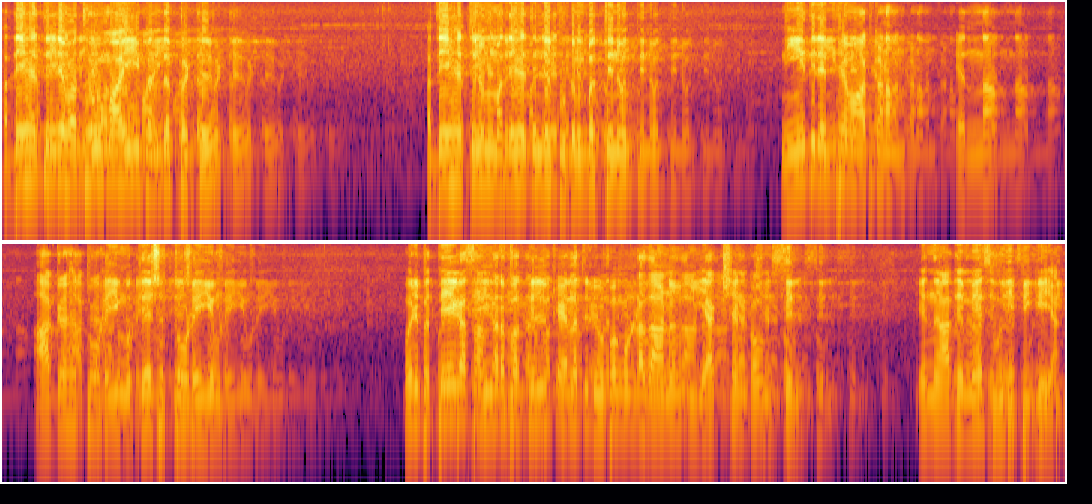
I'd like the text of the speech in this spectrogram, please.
അദ്ദേഹത്തിന്റെ വധവുമായി ബന്ധപ്പെട്ട് അദ്ദേഹത്തിനും അദ്ദേഹത്തിന്റെ കുടുംബത്തിനും നീതി ലഭ്യമാക്കണം എന്ന ആഗ്രഹത്തോടെയും ഉദ്ദേശത്തോടെയും ഒരു പ്രത്യേക സന്ദർഭത്തിൽ കേരളത്തിൽ രൂപം കൊണ്ടതാണ് ഈ ആക്ഷൻ കൗൺസിൽ എന്ന് ആദ്യമേ സൂചിപ്പിക്കുകയാണ്.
